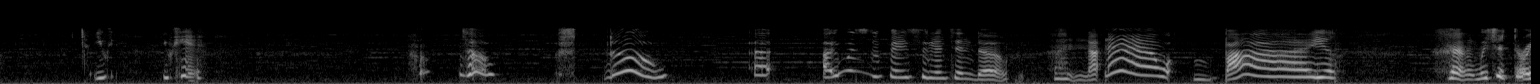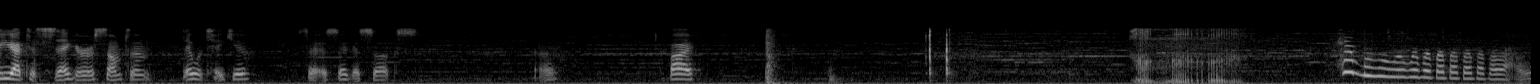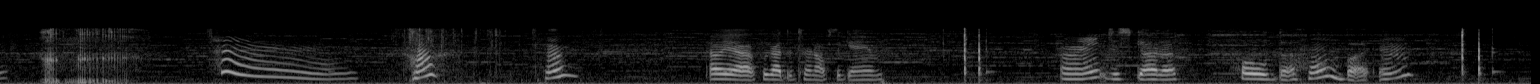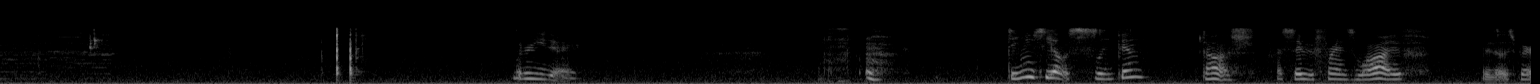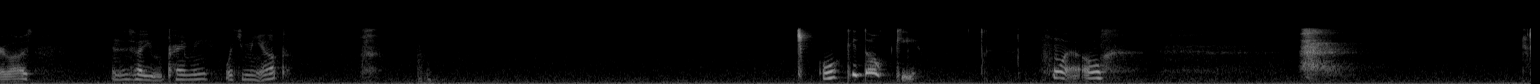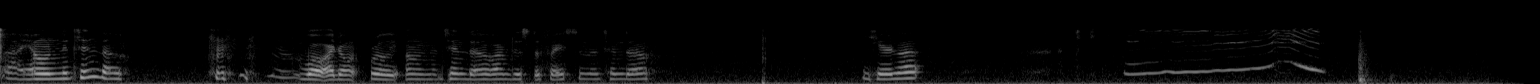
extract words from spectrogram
You, you can't. No. No. Uh, I was the face of Nintendo. Not now. Bye. we should throw you out to Sega or something. They would take you. Sega sucks. Uh, bye. Huh? Huh? Oh yeah, I forgot to turn off the game. Alright, just gotta hold the home button. What are you doing? Didn't you see I was sleeping? Gosh, I saved your friend's life, even though he's paralyzed. And this is how you repay me, waking me up? Okie dokie. Well, I own Nintendo. well, I don't really own Nintendo. I'm just a face of Nintendo. You hear that?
